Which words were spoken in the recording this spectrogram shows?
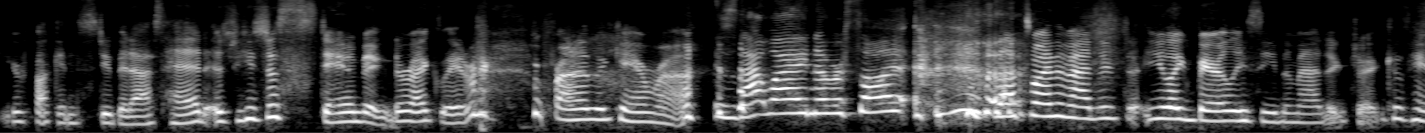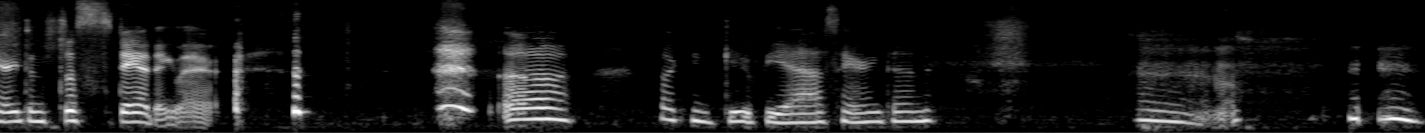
your fucking stupid ass head, is he's just standing directly in front of the camera. Is that why I never saw it? That's why the magic tr- you like barely see the magic trick because Harrington's just standing there. uh, fucking goofy ass Harrington. Hmm. and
